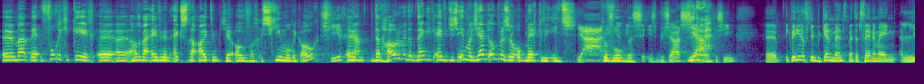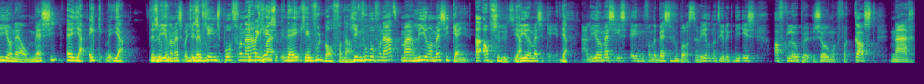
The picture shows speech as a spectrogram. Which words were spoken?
Eh, maar vorige keer eh, eh, hadden wij even een extra itempje over Schiermonnikoog. Schier, Eh, ja. Dat houden we er denk ik eventjes in, want jij hebt ook weer zo opmerkelijk iets. Ja, gevonden. heb iets, iets bizars eh, Ja. gezien. Eh, ik weet niet of je bekend bent met het fenomeen Lionel Messi. Eh, ja, ik... Ja. Dus Lionel Messi, je bent een geen sportfanaat, Ik ben maar- geen, nee, geen voetbalfanaat. geen voetbalfanaat, maar Lionel Messi ken je. Ah, absoluut, ja. Lionel Messi ken je. Ja. Nou, Lionel Messi is een van de beste voetballers ter wereld natuurlijk. Die is afgelopen zomer verkast naar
